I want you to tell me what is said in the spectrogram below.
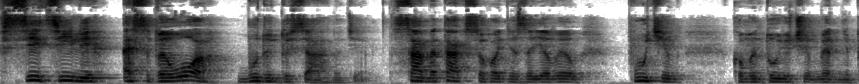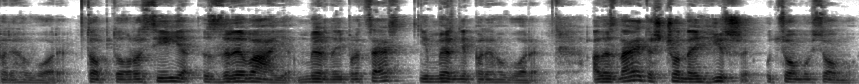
всі цілі СВО будуть досягнуті. Саме так сьогодні заявив Путін, коментуючи мирні переговори. Тобто Росія зриває мирний процес і мирні переговори. Але знаєте, що найгірше у цьому всьому?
